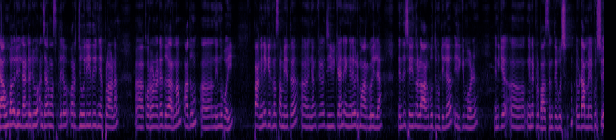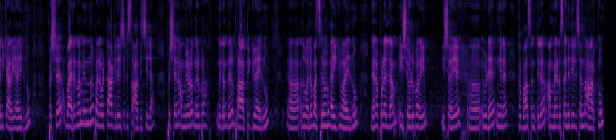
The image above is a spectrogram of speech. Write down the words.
രാവും പകലും ഇല്ലാണ്ട് ഒരു അഞ്ചാറ് മാസത്തിൽ ജോലി ചെയ്ത് കഴിഞ്ഞപ്പോഴാണ് കൊറോണയുടെ ഇത് കാരണം അതും നിന്നുപോയി. അപ്പം അങ്ങനെ ഇരുന്ന സമയത്ത് ഞങ്ങൾക്ക് ജീവിക്കാൻ എങ്ങനെ ഒരു മാർഗമില്ല എന്ത് ചെയ്യുന്നുള്ള ആകെ ബുദ്ധിമുട്ടിൽ ഇരിക്കുമ്പോൾ എനിക്ക് ഇങ്ങനെ കൃപാസനത്തെക്കുറിച്ചും ഇവിടെ അമ്മയെക്കുറിച്ചും എനിക്കറിയായിരുന്നു. പക്ഷേ വരണമെന്ന് പലവട്ടം ആഗ്രഹിച്ചിട്ട് സാധിച്ചില്ല. പക്ഷേ ഞാൻ അമ്മയോട് അന്നേരം നിരന്തരം പ്രാർത്ഥിക്കുമായിരുന്നു. അതുപോലെ വചനം വായിക്കുമായിരുന്നു. ഞാൻ അപ്പോഴെല്ലാം ഈശോയോട് പറയും ഈശോയെ ഇവിടെ ഇങ്ങനെ കൃപാസനത്തിൽ അമ്മയുടെ സന്നിധിയിൽ ചെന്ന ആർക്കും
